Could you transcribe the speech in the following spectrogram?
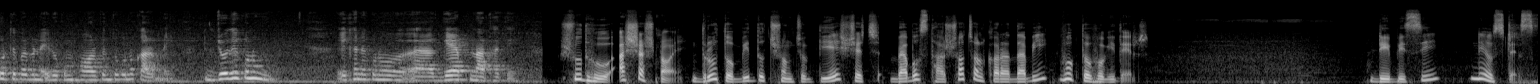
করতে পারবেন এরকম হওয়ার কিন্তু কোনো কারণ নেই। যদি কোনো, এখানে কোনো গ্যাপ না থাকে। শুধু আশ্বাস নয়, দ্রুত বিদ্যুৎ সংযোগ দিয়ে সেচ ব্যবস্থা সচল করার দাবি ভুক্তভোগীদের। DBC news desk.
